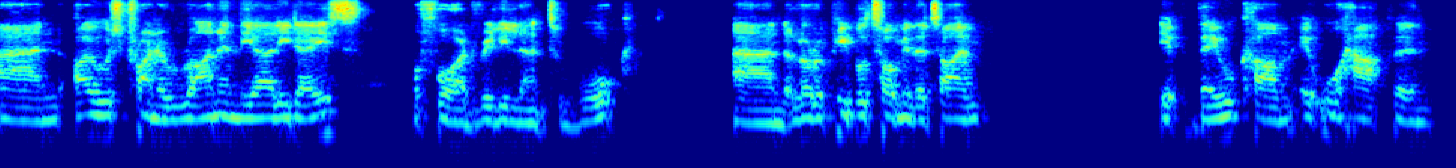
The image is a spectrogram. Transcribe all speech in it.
And I was trying to run in the early days before I'd really learned to walk. And a lot of people told me at the time, it, they will come, it will happen.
